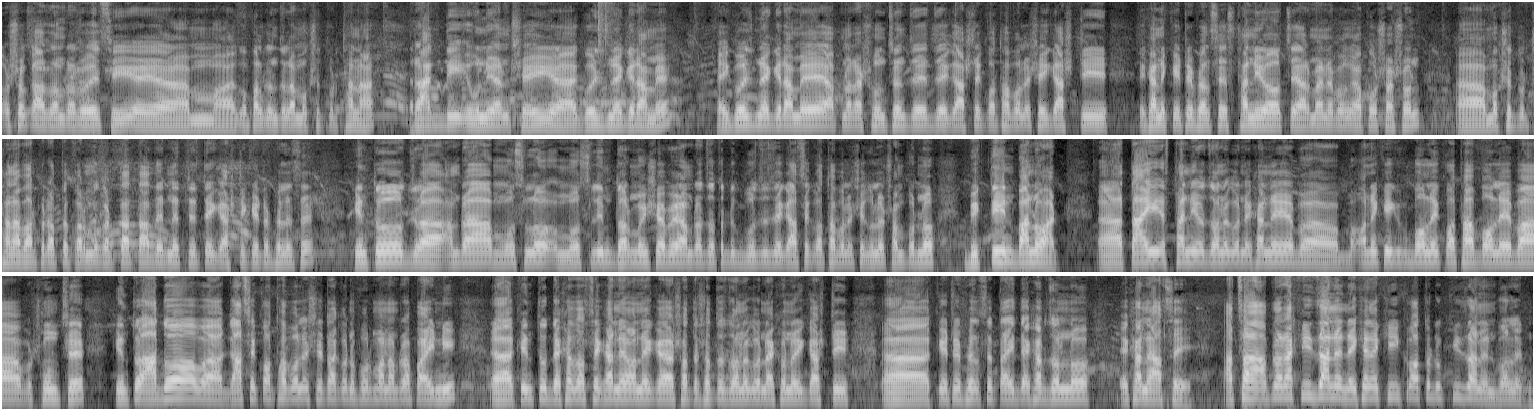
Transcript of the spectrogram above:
দর্শক, আজ আমরা রয়েছি গোপালগঞ্জ জেলা মুকসুদপুর থানা, রাগদি ইউনিয়ন, সেই গজনা গ্রামে। এই গজনা গ্রামে আপনারা শুনছেন যে যে গাছটি কথা বলে, সেই গাছটি এখানে কেটে ফেলছে স্থানীয় চেয়ারম্যান এবং প্রশাসন। মুকসুদপুর থানা ভারপ্রাপ্ত কর্মকর্তা তাদের নেতৃত্বে এই গাছটি কেটে ফেলেছে। কিন্তু আমরা মুসল, মুসলিম ধর্ম হিসাবে আমরা যতটুকু বুঝি যে গাছে কথা বলে, সেগুলো সম্পূর্ণ ভিত্তিহীন বানোয়াট। তাই স্থানীয় জনগণ এখানে অনেকেই বলে কথা বলে বা শুনছে কিন্তু আদৌ গাছে কথা বলে সেটা কোনো প্রমাণ আমরা পাইনি। কিন্তু দেখা যাচ্ছে এখানে অনেক শত শত জনগণ এখন ওই গাছটি কেটে ফেলছে তাই দেখার জন্য এখানে আছে। আচ্ছা আপনারা কি জানেন? এখানে কি কতটুকু কি জানেন? বলেন।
